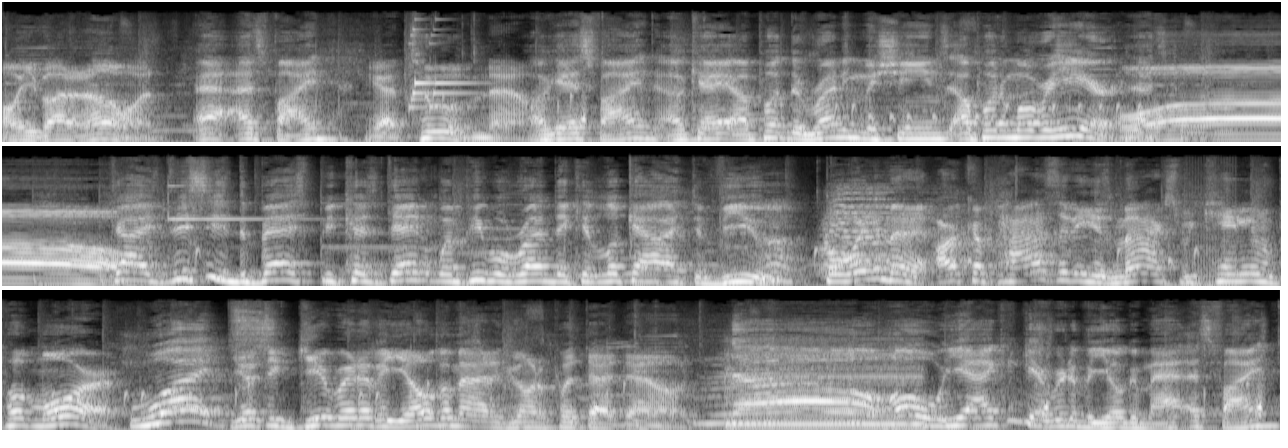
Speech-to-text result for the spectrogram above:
Oh, you bought another one. Ah, that's fine. You got two of them now. Okay, that's fine. Okay, I'll put the running machines. I'll put them over here. That's cool. Whoa. This is the best because then when people run, they can look out at the view. But wait a minute, our capacity is max. We can't even put more. What? You have to get rid of a yoga mat if you want to put that down. No! Oh, yeah, I can get rid of a yoga mat. That's fine.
